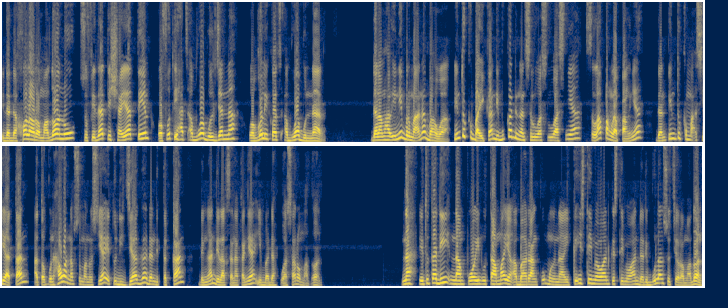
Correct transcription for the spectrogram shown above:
Idza dakhala Ramadanu sufidati syayatin wa futihat abwabul jannah wa ghuliqat abwabun nar. Dalam hal ini bermakna bahwa pintu kebaikan dibuka dengan seluas-luasnya, selapang-lapangnya, dan pintu kemaksiatan ataupun hawa nafsu manusia itu dijaga dan ditekan dengan dilaksanakannya ibadah puasa Ramadan. Nah, itu tadi 6 poin utama yang Abah rangkum mengenai keistimewaan-keistimewaan dari bulan suci Ramadan.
